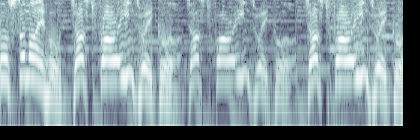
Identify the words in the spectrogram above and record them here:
यो समय हो जस्ट फर इन्जोयको जस्ट फर इन्जोयको जस्ट फर इन्जोयको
